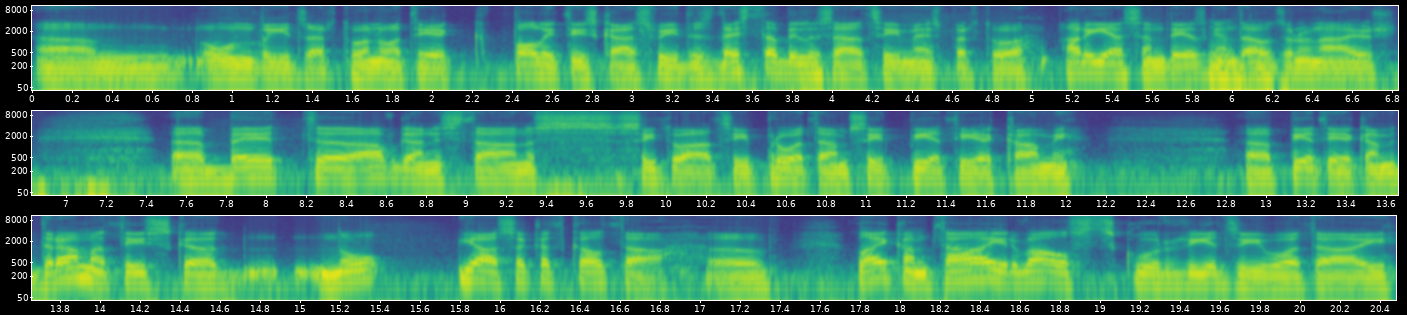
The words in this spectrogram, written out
Um, un līdz ar to notiek politiskās vidas destabilizācija. Mēs par to arī esam diezgan mm -hmm. daudz runājuši. Uh, bet uh, Afganistānas situācija, protams, ir pietiekami, uh, pietiekami dramatiska. Nu, jāsaka, atkal tā. Uh, laikam tā ir valsts, kur iedzīvotāji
